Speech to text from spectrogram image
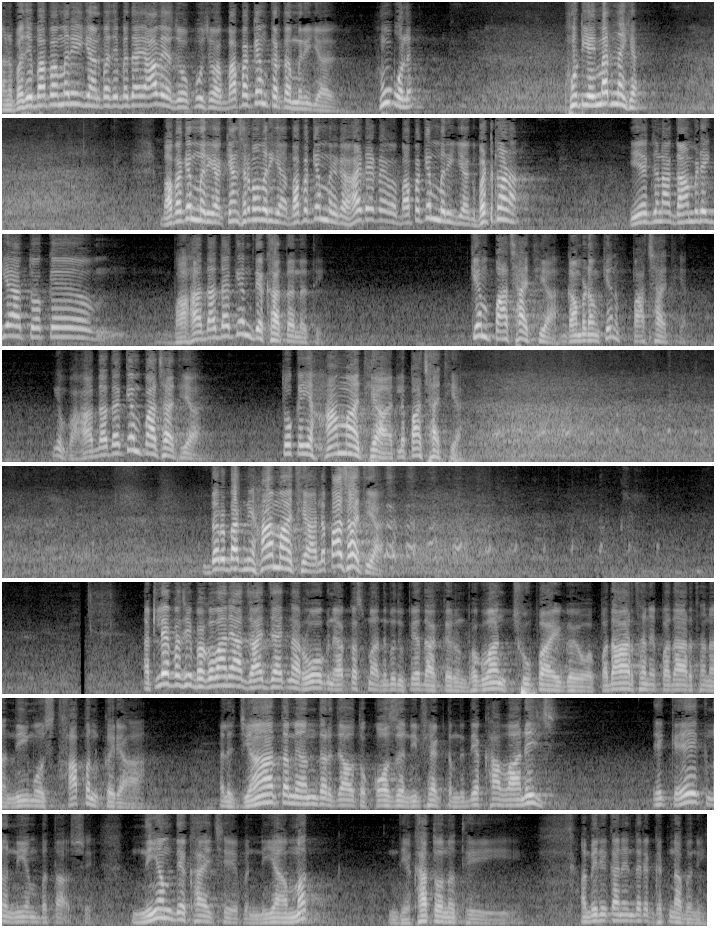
અને પછી બાપા મરી ગયા પછી બધા આવે જો પૂછવા, બાપા કેમ કરતા મરી ગયા? શું બોલે ખૂંટી જ નાખ્યા. બાપા કેમ મરી ગયા? કેન્સરમાં મરી ગયા? બાપા કેમ મરી ગયા? હાર્ટ એટેક બાપા કેમ મરી ગયા? ભટકાણા. એક જણા ગામડે ગયા તો કે વાહા દાદા કેમ દેખાતા નથી? કેમ પાછા થયા? ગામડામાં કેમ પાછા થયા? વાહા દાદા કેમ પાછા થયા? તો કે હામાં થયા એટલે પાછા થયા. દરબારની હામાં થયા એટલે પાછા થયા. એટલે પછી ભગવાને આ જાત જાતના રોગ ને અકસ્માત ને બધું પેદા કર્યું ભગવાન છુપાઈ ગયો. પદાર્થ અને પદાર્થના નિયમો સ્થાપન કર્યા. એટલે જ્યાં તમે અંદર જાઓ તો કોઝ એન્ડ ઇફેક્ટ તમને દેખાવાની જ. એક એકનો નિયમ બતાવશે. નિયમ દેખાય છે, પણ નિયામક દેખાતો નથી. અમેરિકાની અંદર એક ઘટના બની.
